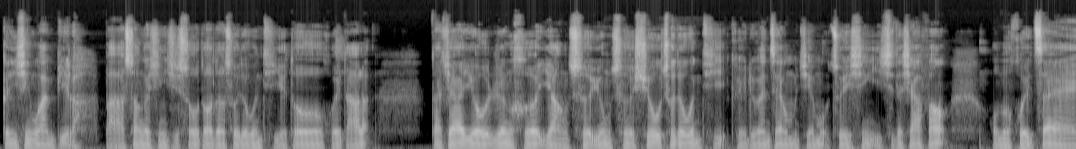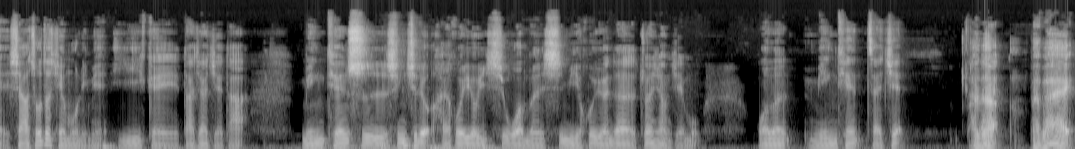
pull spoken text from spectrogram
更新完毕了，把上个星期收到的所有的问题也都回答了。大家有任何养车、用车、修车的问题，可以留言在我们节目最新一期的下方，我们会在下周的节目里面一一给大家解答。明天是星期六，还会有一期我们西米会员的专享节目，我们明天再见。好的，拜拜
